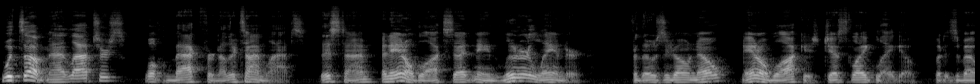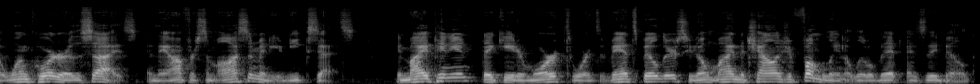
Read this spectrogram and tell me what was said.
What's up, MattLapsers? Welcome back for another time lapse. This time, a nanoblock set named Lunar Lander. For those who don't know, nanoblock is just like Lego, but it's about one quarter of the size, and they offer some awesome and unique sets. In my opinion, they cater more towards advanced builders who don't mind the challenge of fumbling a little bit as they build.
